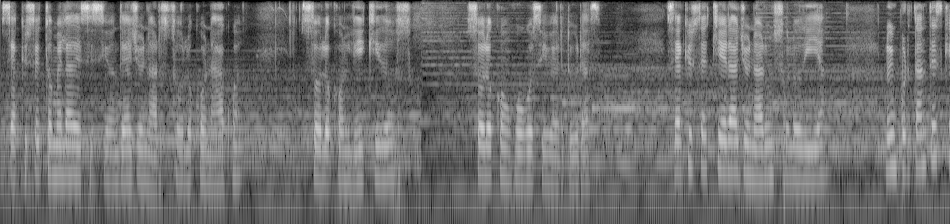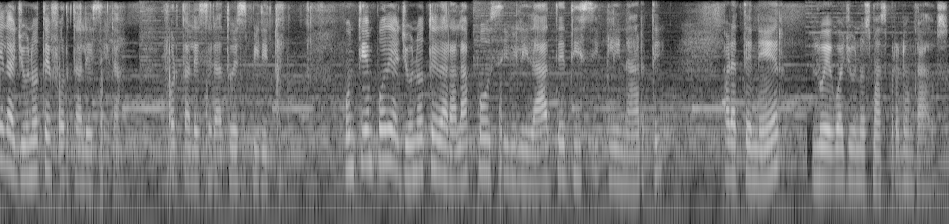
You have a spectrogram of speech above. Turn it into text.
sea que usted tome la decisión de ayunar solo con agua, solo con líquidos, solo con jugos y verduras, sea que usted quiera ayunar un solo día, lo importante es que el ayuno te fortalecerá, fortalecerá tu espíritu. Un tiempo de ayuno te dará la posibilidad de disciplinarte para tener luego ayunos más prolongados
